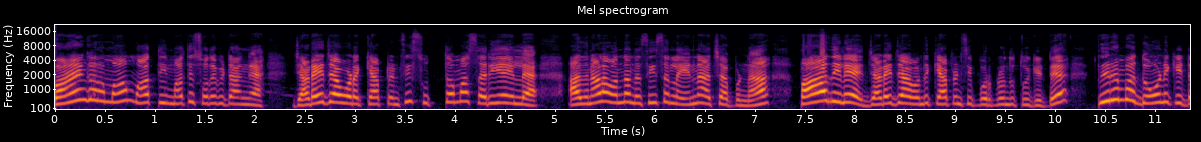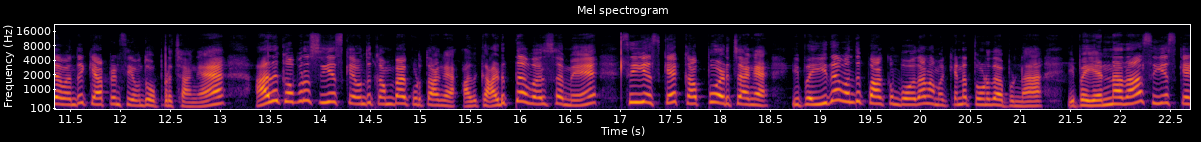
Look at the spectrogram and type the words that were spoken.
பயங்கரமாக மாற்றி மாற்றி சொதப்பிட்டாங்க. ஜடேஜாவோட கேப்டன்சி சுத்தமாக சரியே இல்லை. அதனால வந்து அந்த சீசனில் என்ன ஆச்சு அப்படின்னா பாதியிலே ஜடேஜா வந்து கேப்டன்சி பொறுப்பில் வந்து தூக்கிட்டு திரும்ப தோனி கிட்ட வந்து கேப்டன்சியை வந்து ஒப்படைச்சாங்க. அதுக்கப்புறம் சிஎஸ்கே வந்து கம்பேக் கொடுத்தாங்க. அதுக்கு அடுத்த வருஷமே சிஎஸ்கே கப்பு அடிச்சாங்க. இப்போ இதை வந்து பார்க்கும்போது தான் நமக்கு என்ன தோணுது அப்படின்னா இப்போ என்னதான் சிஎஸ்கே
